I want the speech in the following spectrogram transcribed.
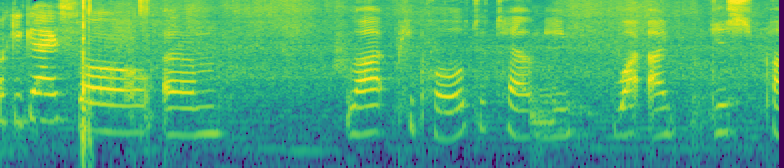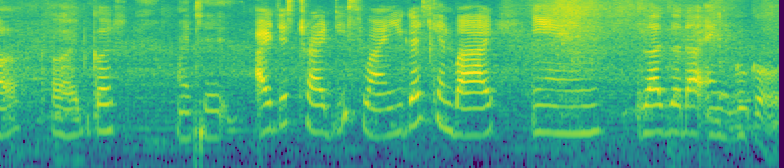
okay guys, so um lot people to tell me what I just uh, because I just tried this one. You guys can buy in Lazada and Google,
